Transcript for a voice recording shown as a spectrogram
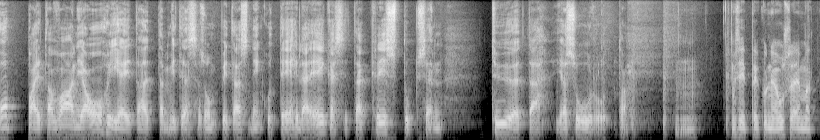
oppaita vaan ja ohjeita, että miten se sun pitäisi niin kuin tehdä, eikä sitä Kristuksen työtä ja suuruutta. Hmm. Sitten kun ne useimmat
